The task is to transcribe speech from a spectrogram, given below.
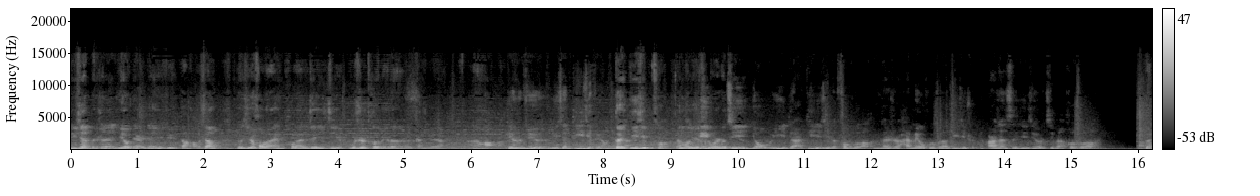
绿箭本身也有电视连续剧，但好像尤其是后来后来的这一季，不是特别的感觉很好了。电视剧《绿箭》第一季非常对，第一季不错，然后第五季有一点第一季的风格了，嗯但是还没有恢复到第一季水平。二三四季就是基本呵呵了。对，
